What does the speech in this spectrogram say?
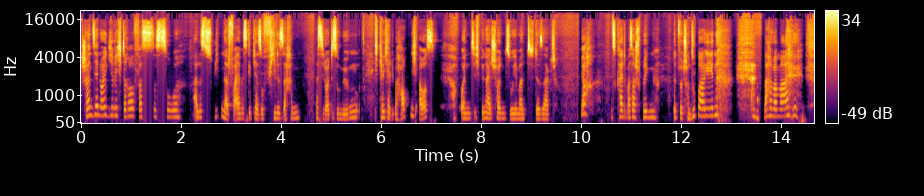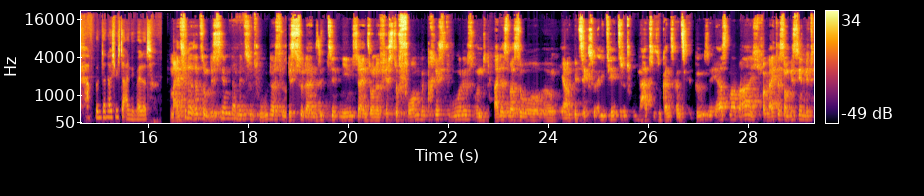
schon sehr neugierig darauf, was das so alles zu bieten hat. Vor allem, es gibt ja so viele Sachen, was die Leute so mögen. Ich kenne mich halt überhaupt nicht aus. Und ich bin halt schon so jemand, der sagt, ja, ins kalte Wasser springen, das wird schon super gehen. Machen wir mal. Und dann habe ich mich da angemeldet. Meinst du, das hat so ein bisschen damit zu tun, dass du bis zu deinem 17. Lebensjahr in so eine feste Form gepresst wurdest und alles, was so äh, ja, mit Sexualität zu tun hatte, so ganz, ganz böse erstmal war? Ich vergleiche das so ein bisschen mit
